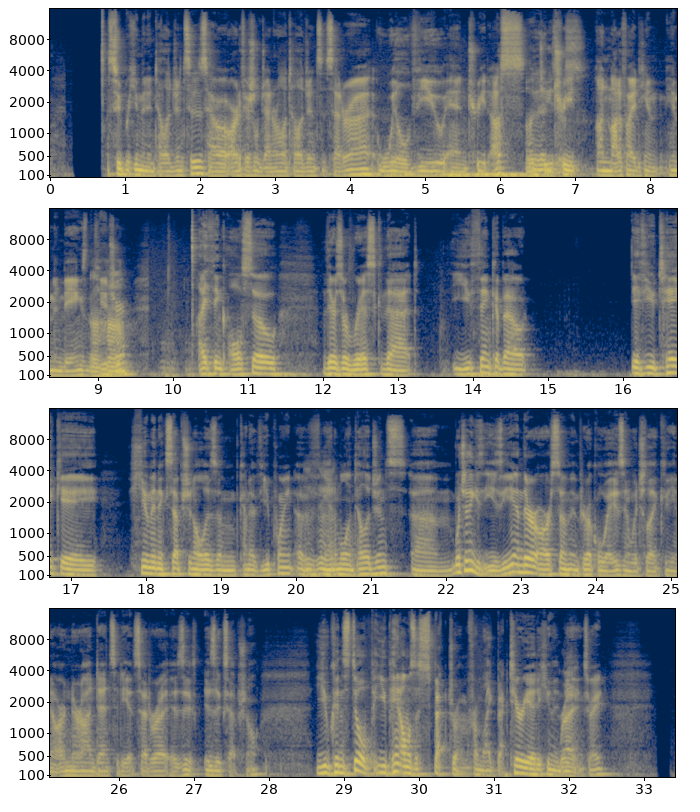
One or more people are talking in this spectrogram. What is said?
superhuman intelligences, how artificial general intelligence, etc., will view and treat us, Oh, and treat unmodified hum- human beings in the Uh-huh. future. I think also there's a risk that you think about if you take a human exceptionalism kind of viewpoint of animal intelligence, um, which I think is easy, and there are some empirical ways in which, like you know, our neuron density, et cetera, is is exceptional. You can still you paint almost a spectrum from like bacteria to human Right. beings, right?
